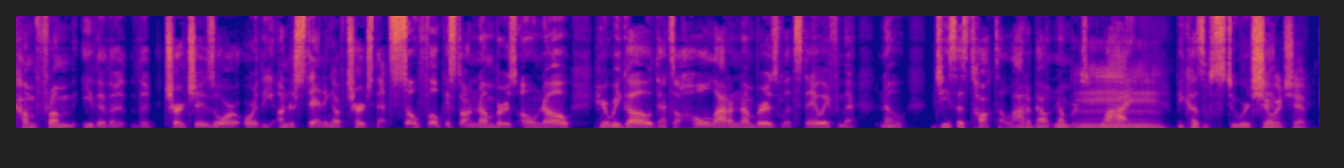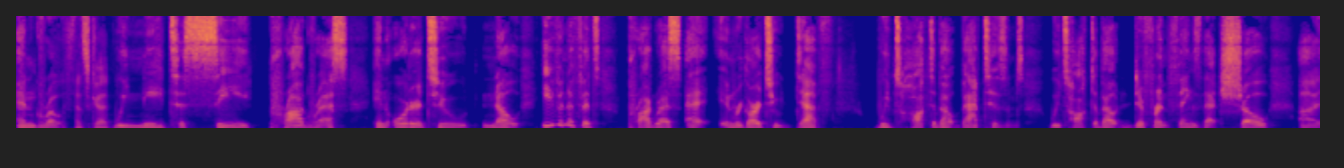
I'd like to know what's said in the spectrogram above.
come from either the the churches or or the understanding of church that's so focused on numbers. Oh no, here we go. That's a whole lot of numbers. Let's stay away from that. No, Jesus talked a lot about numbers. Why? Mm. Because of stewardship, Stewardship. and growth That's good. we need to see progress in order to know, even if it's progress at, in regard to depth. We talked about baptisms. We talked about different things that show uh,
